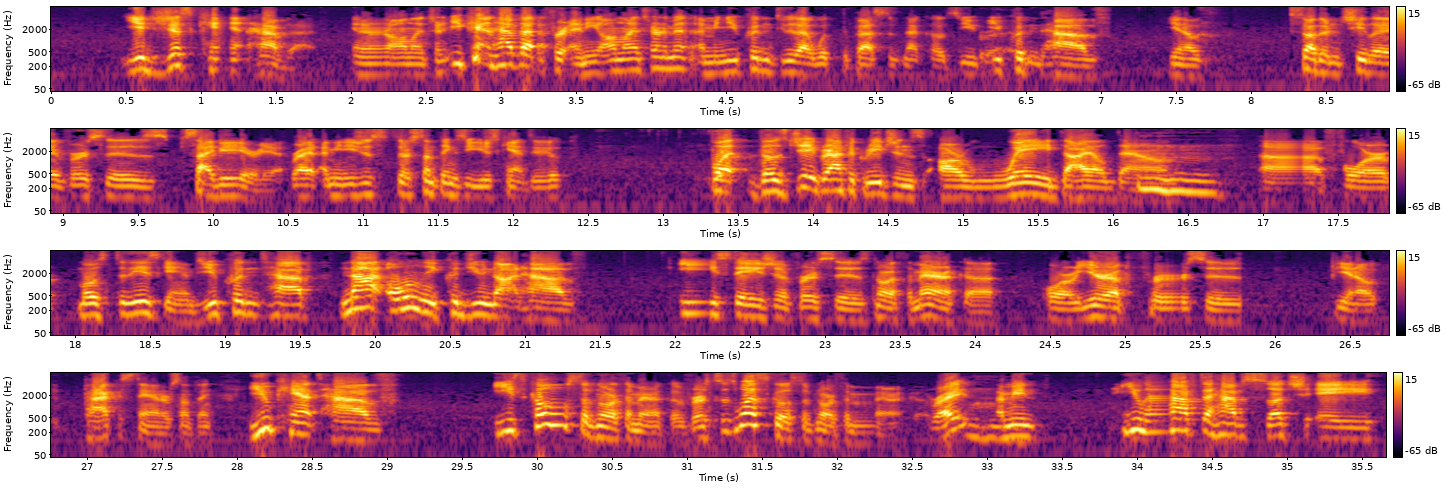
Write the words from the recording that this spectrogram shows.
you just can't have that in an online tournament. You can't have that for any online tournament. I mean, you couldn't do that with the best of netcodes. You, you couldn't have, you know, southern Chile versus Siberia, right? I mean, you just there's some things that you just can't do. But those geographic regions are way dialed down Mhm. uh, for most of these games. You couldn't have. Not only could you not have East Asia versus North America or Europe versus you know Pakistan or something. You can't have East Coast of North America versus West Coast of North America, right? Mhm. I mean, you have to have such a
